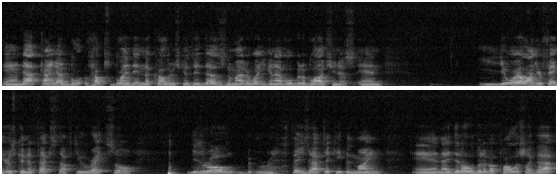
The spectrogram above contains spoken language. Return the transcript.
And that kind of bl helps blend in the colors because it does, no matter what, you can have a little bit of blotchiness. And the oil on your fingers can affect stuff too, right? So these are all things you have to keep in mind. And I did a little bit of a polish like that.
